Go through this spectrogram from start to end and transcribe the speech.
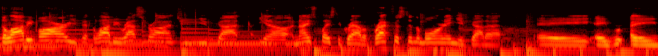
the lobby bar, you've got the lobby restaurant, you, you've got, you know, a nice place to grab a breakfast in the morning, you've got a, a, a, a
